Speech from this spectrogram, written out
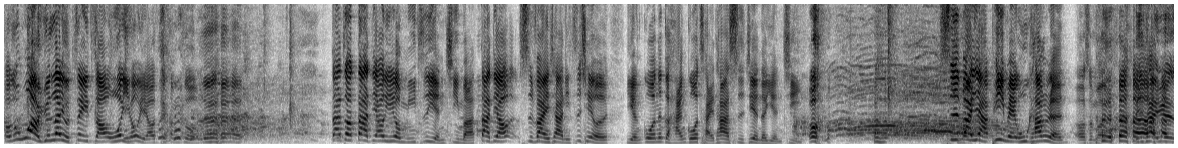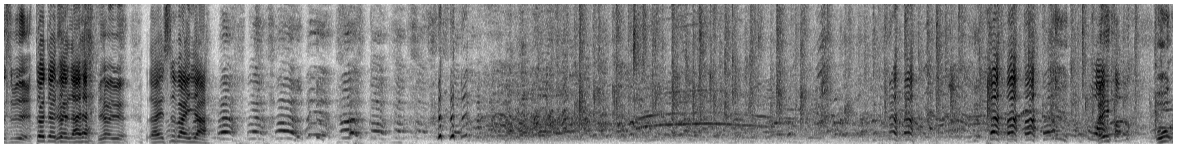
我说哇，原来有这一招，我以后也要这样做。大家知道大雕也有迷之演技吗？大雕示范一下，你之前有演过那个韩国踩踏事件的演技，示范一下媲美吴康仁哦，什么梨泰院是不是？对 对对，来来梨泰院来示范一下。哎，吴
